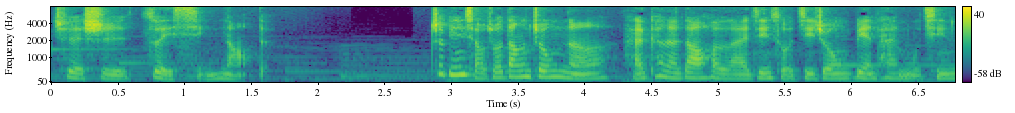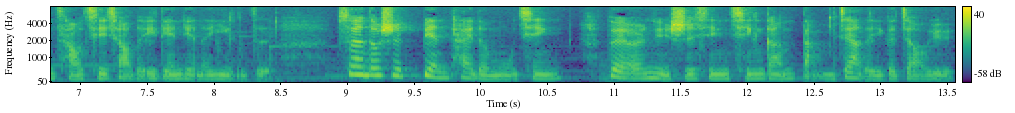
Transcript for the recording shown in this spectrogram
却是最醒脑的。这篇小说当中呢，还看得到后来《金锁记》中变态母亲曹七巧的一点点的影子。虽然都是变态的母亲对儿女实行情感绑架的一个教育，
